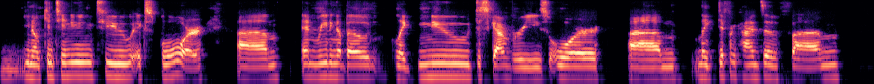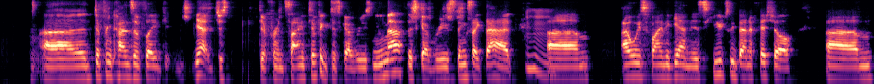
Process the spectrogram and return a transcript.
you know continuing to explore um, and reading about like new discoveries or um, like different kinds of um, uh, different kinds of like yeah just different scientific discoveries new math discoveries things like that mm-hmm. um, i always find again is hugely beneficial um,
